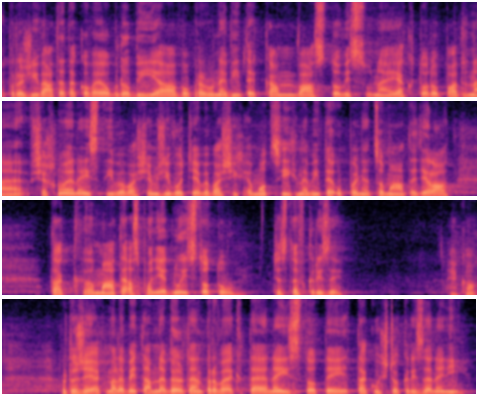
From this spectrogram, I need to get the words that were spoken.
prožíváte takové období a opravdu nevíte, kam vás to vysune, jak to dopadne, všechno je nejistý ve vašem životě, ve vašich emocích, nevíte úplně, co máte dělat, tak máte aspoň jednu jistotu, že jste v krizi. Jako. Protože jakmile by tam nebyl ten prvek té nejistoty, tak už to krize není.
